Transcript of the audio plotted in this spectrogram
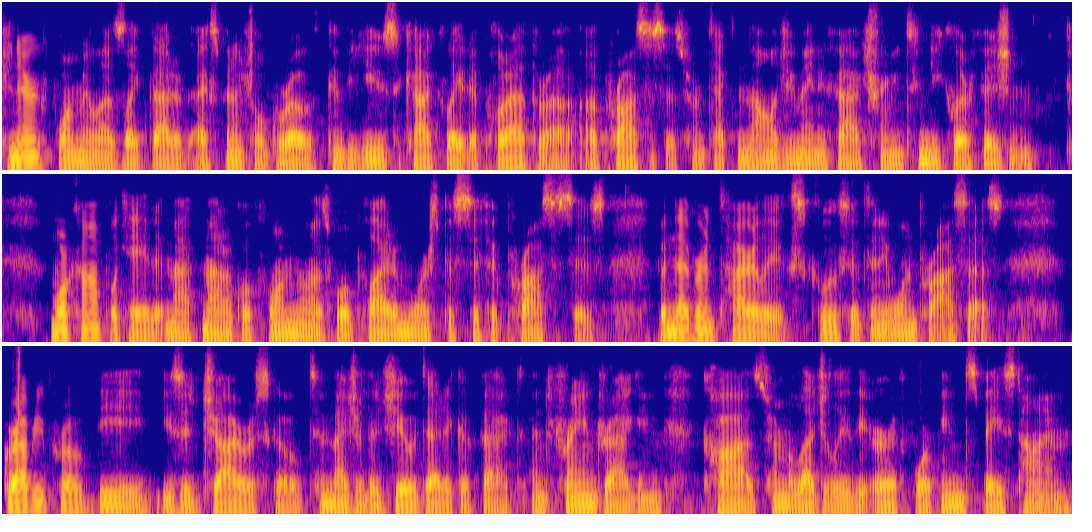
Generic formulas like that of exponential growth can be used to calculate a plethora of processes from technology manufacturing to nuclear fission. More complicated mathematical formulas will apply to more specific processes, but never entirely exclusive to any one process. Gravity Probe B uses a gyroscope to measure the geodetic effect and frame dragging caused from allegedly the Earth warping space-time.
